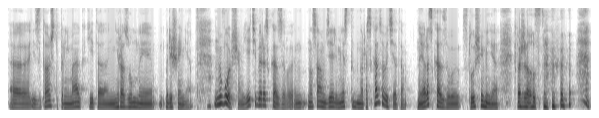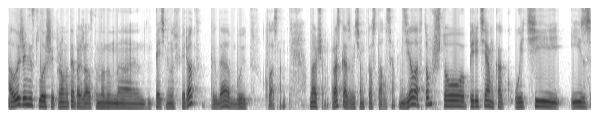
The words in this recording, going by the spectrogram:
э, из-за того, что принимаю какие-то неразумные решения. Ну, в общем, я тебе рассказываю. На самом деле мне стыдно рассказывать это, но я рассказываю. Слушай меня, пожалуйста. а лучше не слушай, промотай, пожалуйста, на, на 5 минут вперед, тогда будет классно. Ну, в общем, рассказывай тем, кто остался. Дело в том, что перед тем, как уйти из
